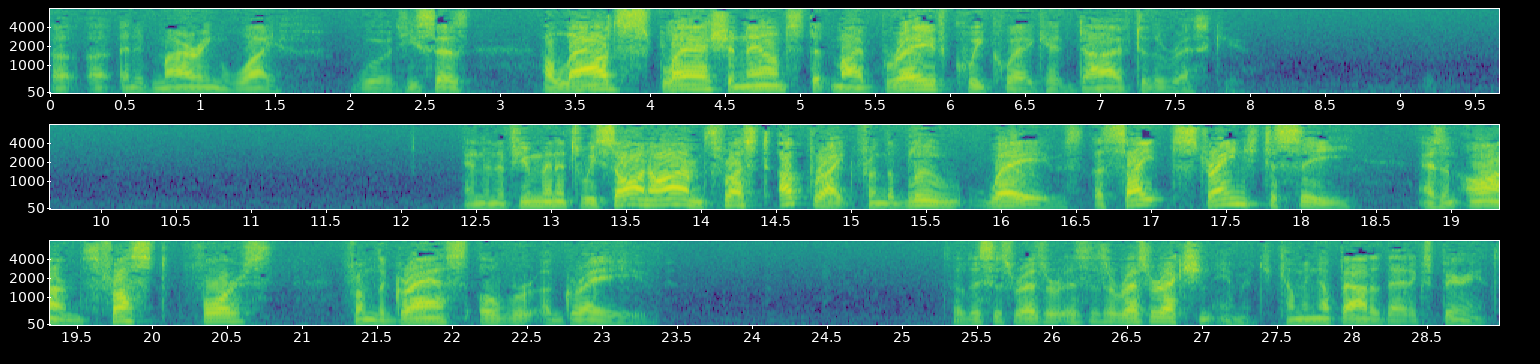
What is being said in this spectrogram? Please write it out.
a, a, a, an admiring wife would. He says, "A loud splash announced that my brave Queequeg had dived to the rescue." and in a few minutes we saw an arm thrust upright from the blue waves, a sight strange to see, as an arm thrust forth from the grass over a grave. So this is, resur- this is a resurrection image coming up out of that experience.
